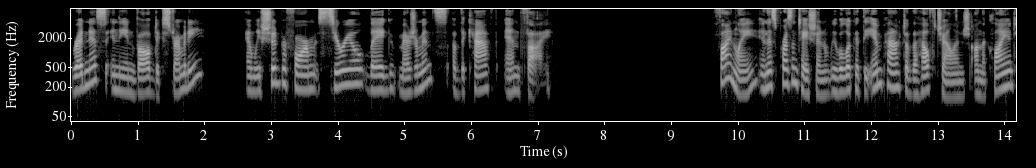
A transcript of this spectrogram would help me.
redness in the involved extremity, and we should perform serial leg measurements of the calf and thigh. Finally, in this presentation, we will look at the impact of the health challenge on the client,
